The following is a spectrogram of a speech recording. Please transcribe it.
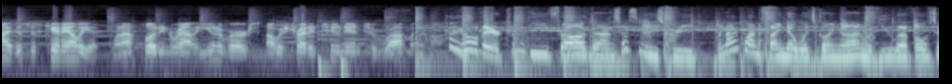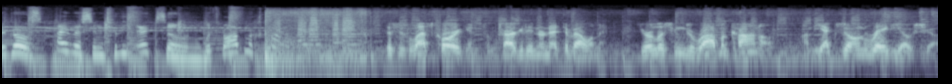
Hi, this is Ken Elliott. When I'm floating around the universe, I always try to tune in to Rob McConnell. Hi ho there, Trinity Frog on Sesame Street. When I want to find out what's going on with UFOs or ghosts, I listen to the X Zone with Rob McConnell. This is Les Corrigan from Target Internet Development. You're listening to Rob McConnell on the X Zone Radio Show.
